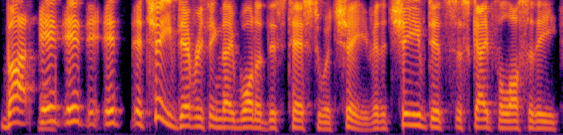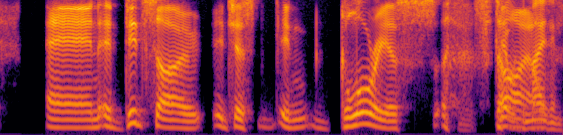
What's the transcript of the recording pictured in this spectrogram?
but it, it it achieved everything they wanted this test to achieve it achieved its escape velocity and it did so it just in glorious style it was amazing.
